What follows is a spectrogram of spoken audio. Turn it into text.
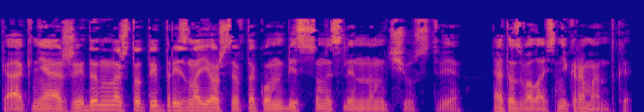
«Как неожиданно, что ты признаешься в таком бессмысленном чувстве», — отозвалась некромантка.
